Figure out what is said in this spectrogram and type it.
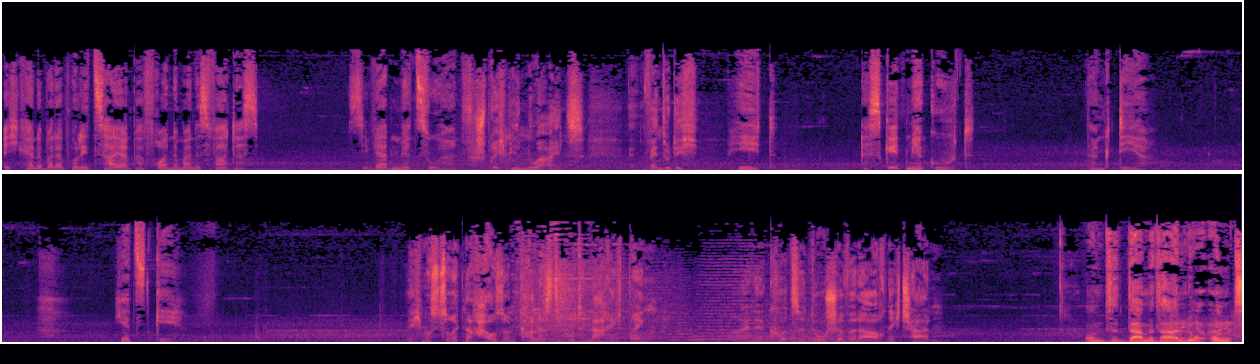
Ich kenne bei der Polizei ein paar Freunde meines Vaters. Sie werden mir zuhören. Versprich mir nur eins. Wenn du dich... Pete, es geht mir gut. Dank dir. Jetzt geh. Ich muss zurück nach Hause und Connors die gute Nachricht bringen. Eine kurze Dusche würde auch nicht schaden. Und damit hallo und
